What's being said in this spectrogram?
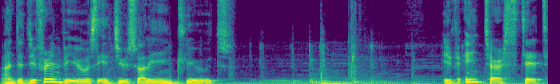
and the different views it usually includes. If interested,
